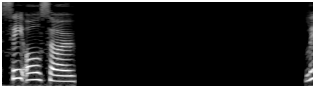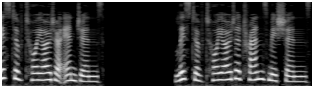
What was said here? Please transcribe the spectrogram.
See also List of Toyota engines List of Toyota transmissions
